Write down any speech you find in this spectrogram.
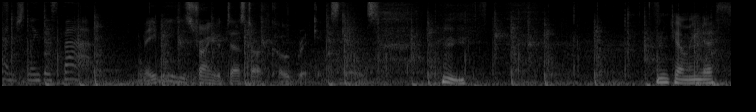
Intentionally this bad. Maybe he's trying to test our code breaking skills. Hmm. I'm Incoming, guys.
